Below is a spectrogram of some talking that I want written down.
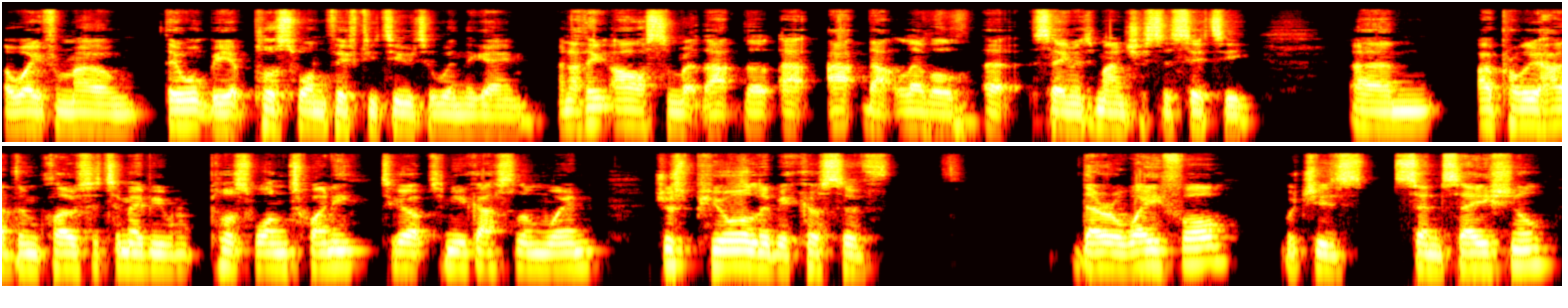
away from home, they won't be at plus 152 to win the game. And I think Arsenal at that, at, at that level, uh, same as Manchester City. Um, I probably had them closer to maybe plus 120 to go up to Newcastle and win, just purely because of their away form, which is sensational.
